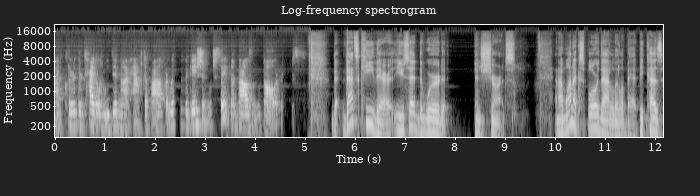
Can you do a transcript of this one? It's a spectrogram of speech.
I've cleared their title and we did not have to file for litigation, which saved them thousands of dollars. That's key there. You said the word insurance. And I want to explore that a little bit because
